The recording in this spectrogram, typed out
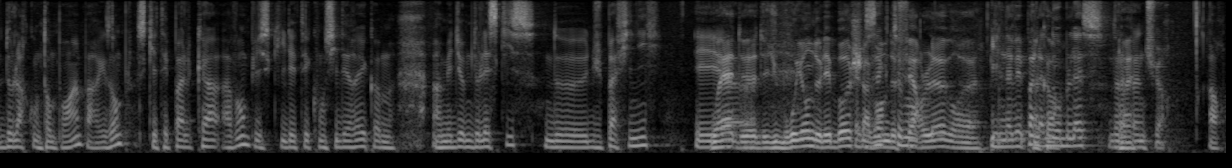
de l'art contemporain par exemple, ce qui n'était pas le cas avant puisqu'il était considéré comme un médium de l'esquisse, du pas fini. Et, Ouais, euh, de- de- du brouillon, de l'ébauche avant de faire l'œuvre. euh. il n'avait pas la noblesse de la peinture. Alors,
